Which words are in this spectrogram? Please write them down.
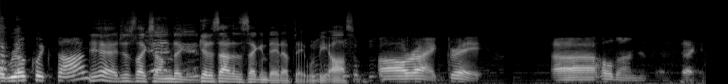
a real quick song? Yeah, just like something to get us out of the second date update would be awesome. All right, great. Uh, hold on just one second.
